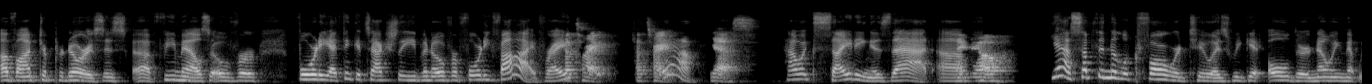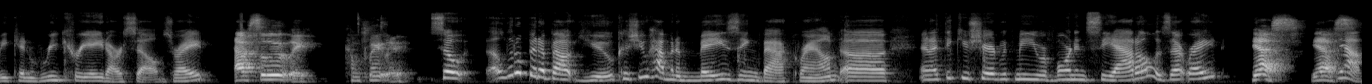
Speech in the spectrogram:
of entrepreneurs is uh, females over 40. I think it's actually even over 45, right? That's right. That's right. Yeah. Yes. How exciting is that? Um, I know. Yeah, something to look forward to as we get older, knowing that we can recreate ourselves, right? Absolutely. Completely. So, a little bit about you, because you have an amazing background. Uh, and I think you shared with me you were born in Seattle. Is that right? Yes. Yes. Yeah.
